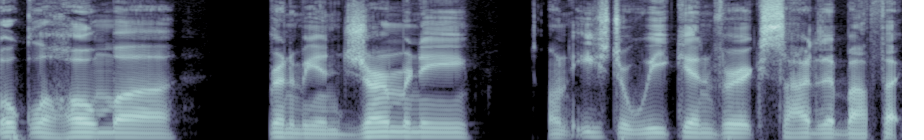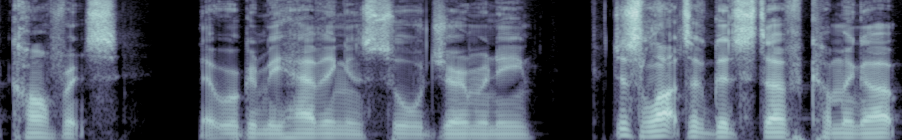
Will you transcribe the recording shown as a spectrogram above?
Oklahoma. We're going to be in Germany on Easter weekend. Very excited about that conference that we're going to be having in Seoul, Germany. Just lots of good stuff coming up.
